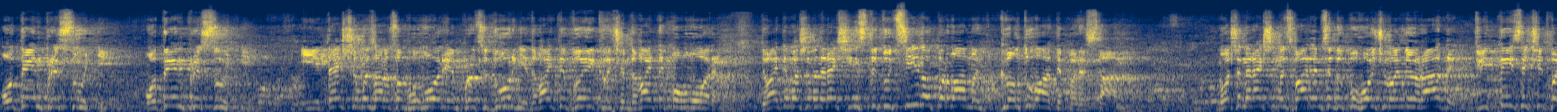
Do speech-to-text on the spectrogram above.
Один присутній. Один присутній. І те, що ми зараз обговорюємо, процедурні, давайте викличемо, давайте поговоримо. Давайте, може, ми нарешті інституційно парламент гвалтувати перестанемо. Може, нарешті ми звернемося до погоджувальної ради 2020 рік.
